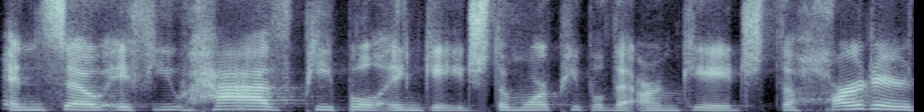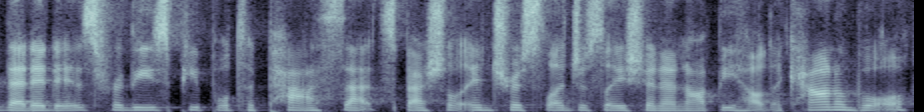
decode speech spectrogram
And so if you have people engaged, the more people that are engaged, the harder that it is for these people to pass that special interest legislation and not be held accountable.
